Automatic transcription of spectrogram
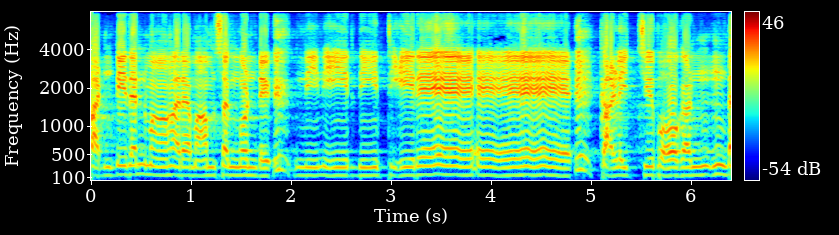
പണ്ഡിതന്മാരെ മാംസം കൊണ്ട് നീ നീ നീ തീരെ കളിച്ചു പോകണ്ട.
